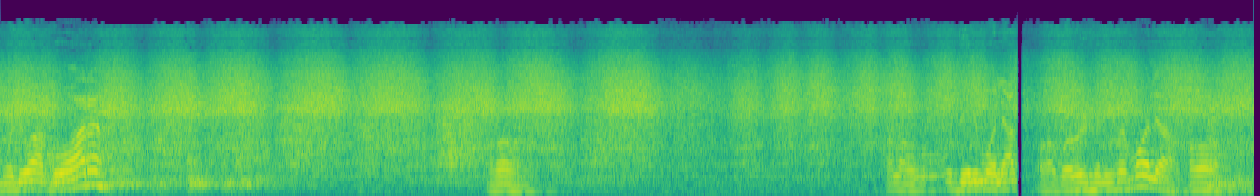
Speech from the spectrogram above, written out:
Molhou agora. Ó. Olha lá, o, dele molhado. Ó, agora o Juninho vai molhar, ó.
